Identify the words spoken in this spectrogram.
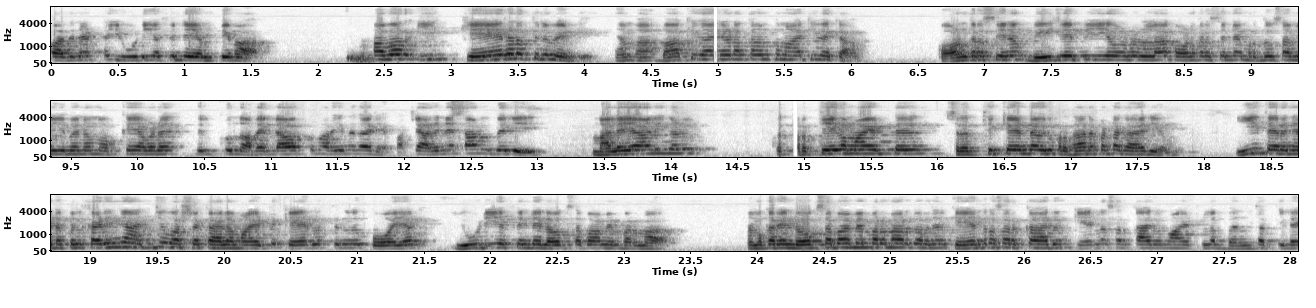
പതിനെട്ട് യു ഡി എഫിന്റെ എം പിമാർ അവർ ഈ കേരളത്തിന് വേണ്ടി ഞാൻ ബാക്കി കാര്യങ്ങളൊക്കെ നമുക്ക് മാറ്റി വെക്കാം. കോൺഗ്രസിന് ബി ജെ പിയോടുള്ള കോൺഗ്രസിന്റെ മൃദു സമീപനം ഒക്കെ അവിടെ നിൽക്കുന്നു. അതെല്ലാവർക്കും അറിയുന്ന കാര്യം. പക്ഷെ അതിനേക്കാൾ ഉപരി മലയാളികൾ പ്രത്യേകമായിട്ട് ശ്രദ്ധിക്കേണ്ട ഒരു പ്രധാനപ്പെട്ട കാര്യം ഈ തെരഞ്ഞെടുപ്പിൽ കഴിഞ്ഞ അഞ്ചു വർഷക്കാലമായിട്ട് കേരളത്തിൽ നിന്ന് പോയ യു ഡി എഫിന്റെ ലോക്സഭാ മെമ്പർമാർ. നമുക്കറിയാം ലോക്സഭാ മെമ്പർമാർ എന്ന് പറഞ്ഞാൽ കേന്ദ്ര സർക്കാരും കേരള സർക്കാരുമായിട്ടുള്ള ബന്ധത്തിലെ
